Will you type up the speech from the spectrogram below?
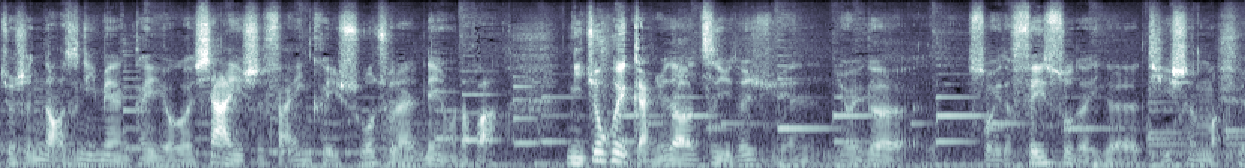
就是脑子里面可以有个下意识反应可以说出来的内容的话，你就会感觉到自己的语言有一个所谓的飞速的一个提升嘛。是，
